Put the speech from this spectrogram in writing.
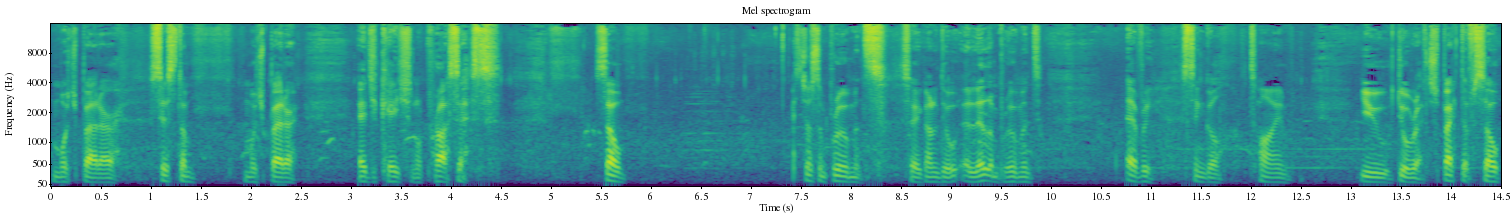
much better system, much better educational process. So it's just improvements. So you're going to do a little improvement every single time you do a retrospective. So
